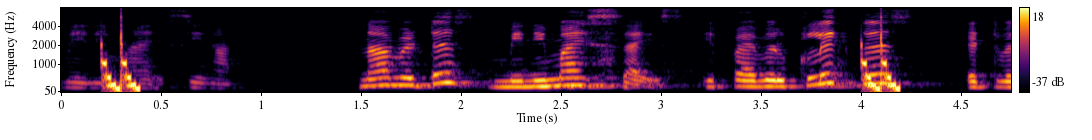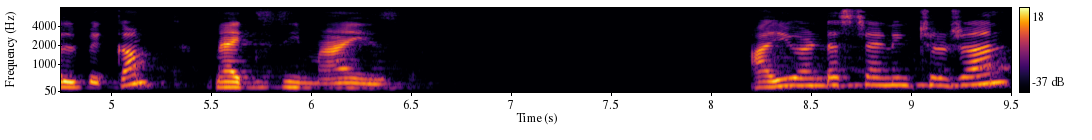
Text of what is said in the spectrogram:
minimize. Now. Now it is minimize size. If I will click this, it will become maximize. Are you understanding children?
